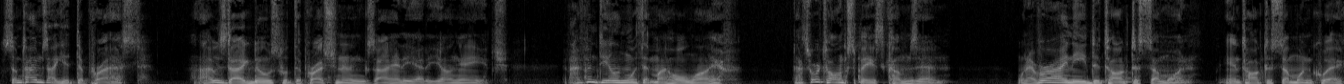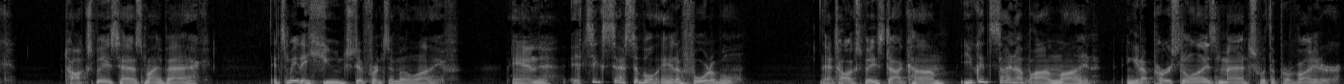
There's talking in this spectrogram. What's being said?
sometimes I get depressed. I was diagnosed with depression and anxiety at a young age, and I've been dealing with it my whole life. That's where Talkspace comes in. Whenever I need to talk to someone, and talk to someone quick, Talkspace has my back. It's made a huge difference in my life, and it's accessible and affordable. At Talkspace.com, you could sign up online and get a personalized match with a provider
